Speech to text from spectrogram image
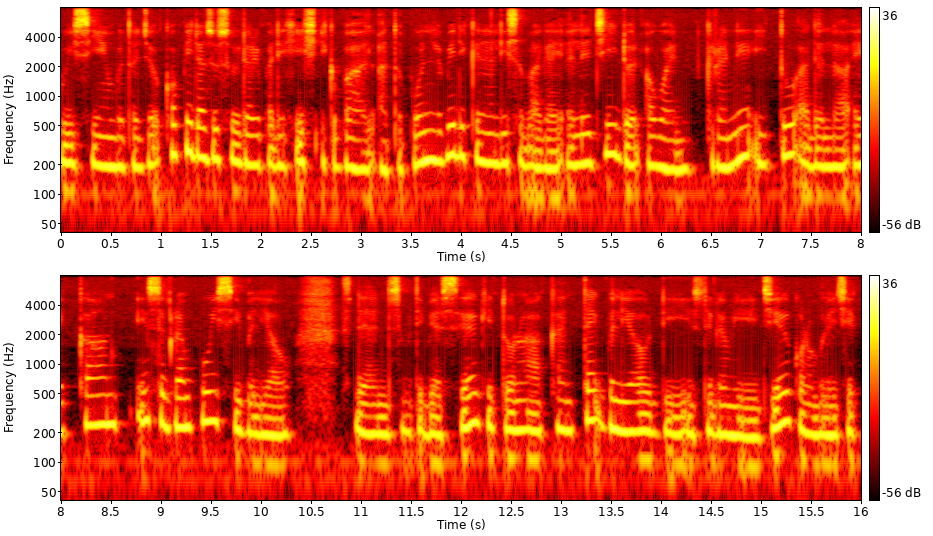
puisi yang bertajuk Kopi dan Susu daripada H. Iqbal ataupun lebih dikenali sebagai Elegy.awan kerana itu adalah akaun Instagram puisi beliau. Dan seperti biasa kita orang akan tag beliau di Instagram Yeja korang boleh check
